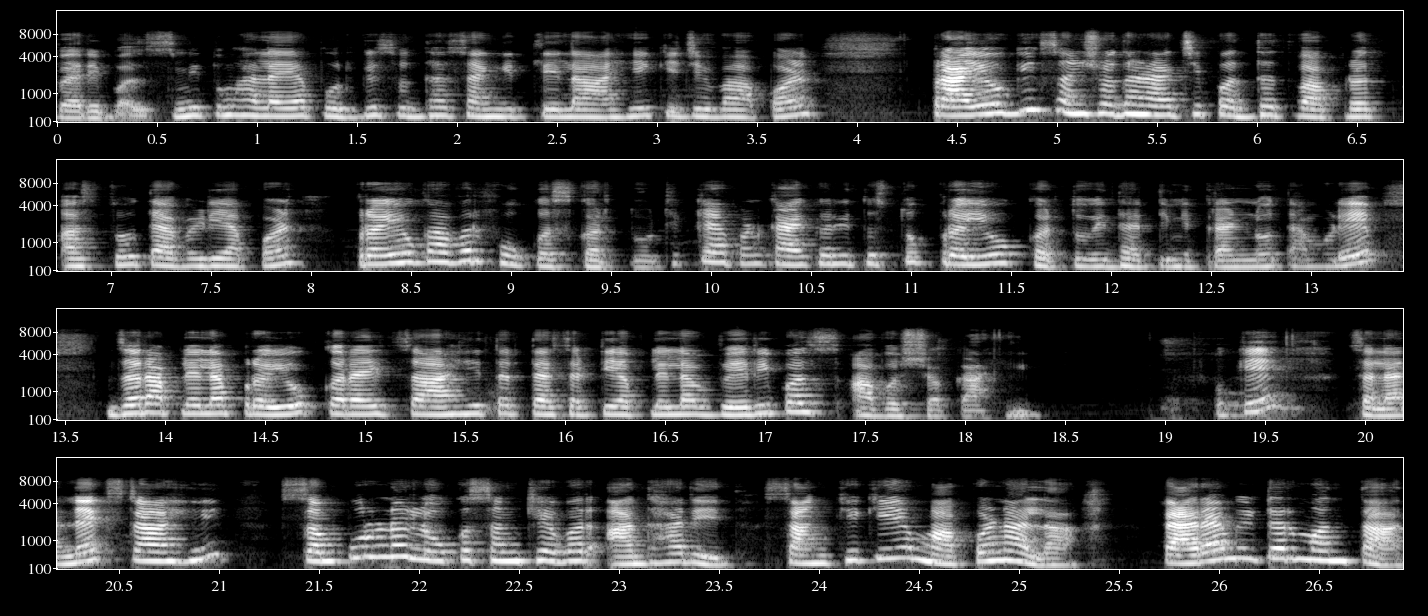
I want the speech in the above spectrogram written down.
variables मी तुम्हाला यापूर्वी सुद्धा सांगितलेलं आहे की जेव्हा आपण प्रायोगिक संशोधनाची पद्धत वापरत असतो त्यावेळी आपण प्रयोगावर फोकस करतो. ठीक आहे? आपण काय करीत असतो? प्रयोग करतो विद्यार्थी मित्रांनो. त्यामुळे जर आपल्याला प्रयोग करायचा आहे तर त्यासाठी आपल्याला व्हेरिएबल्स आवश्यक आहे. ओके चला नेक्स्ट आहे. संपूर्ण लोकसंख्येवर आधारित सांख्यिकीय मापनाला पॅरामीटर म्हणतात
